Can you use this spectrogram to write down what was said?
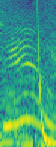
too!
